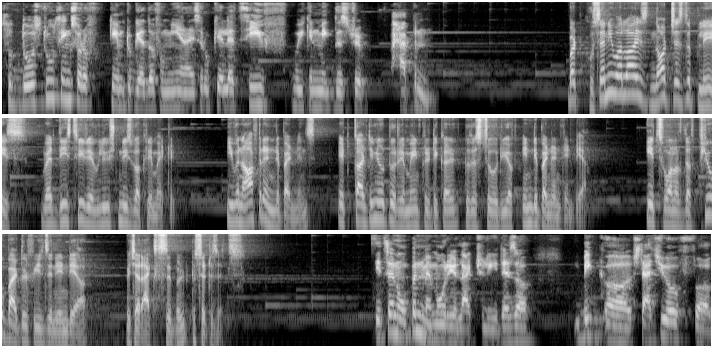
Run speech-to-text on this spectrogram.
So those two things sort of came together for me and i said okay let's see if we can make this trip happen but Hussainiwala is not just the place where these three revolutionaries were cremated. Even after independence, it continued to remain critical to the story of independent India. It's one of the few battlefields in India which are accessible to citizens. It's an open memorial, actually. There's a big uh, statue of uh,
